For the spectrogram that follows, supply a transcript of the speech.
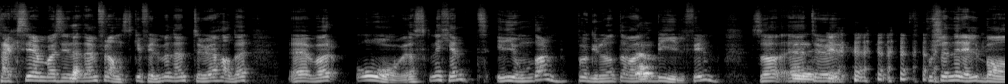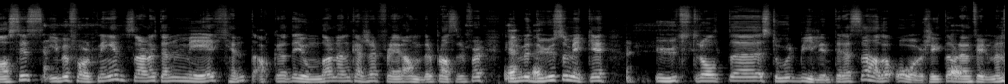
Taxi, jeg må bare si det, den franske filmen den tror jeg hadde var overraskende kjent i Jondalen pga. at det var en bilfilm. Så jeg tror på generell basis i befolkningen så er nok den mer kjent akkurat i Jondalen enn kanskje flere andre plasser. For til og med du som ikke utstrålte stor bilinteresse, hadde oversikt over den filmen.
